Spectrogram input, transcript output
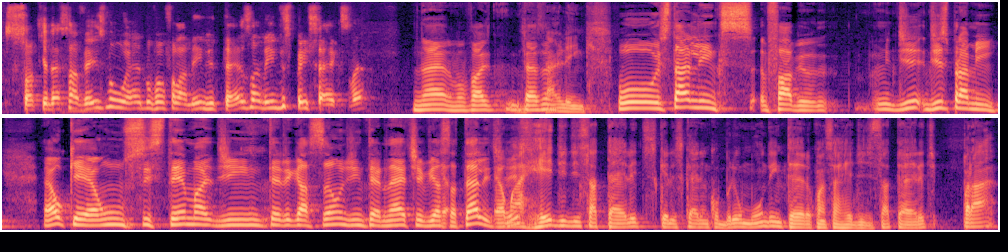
Só que dessa vez não é, não vamos falar nem de Tesla nem de SpaceX, né? né? Não vamos falar de Tesla. Starlink. O Starlinks, Fábio, diz pra mim, é o quê? É um sistema de interligação de internet via satélite? É uma isso? rede de satélites que eles querem cobrir o mundo inteiro com essa rede de satélite para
